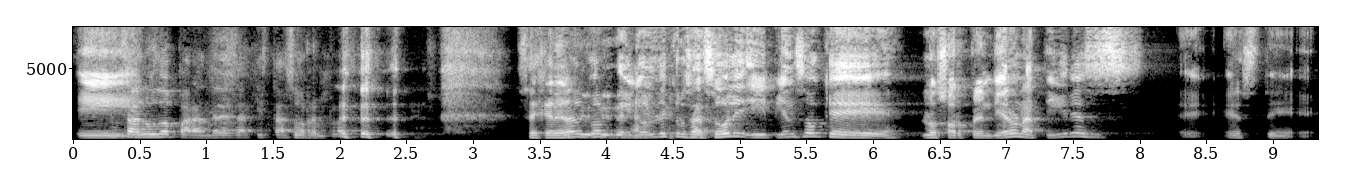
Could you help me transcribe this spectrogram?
Y Un saludo para Andrés, aquí está su reemplazo. se genera el gol, el gol de Cruz Azul y, y pienso que lo sorprendieron a Tigres. eh, Este,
